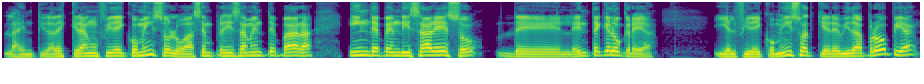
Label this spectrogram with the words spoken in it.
las entidades crean un fideicomiso, lo hacen precisamente para independizar eso del ente que lo crea. Y el fideicomiso adquiere vida propia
